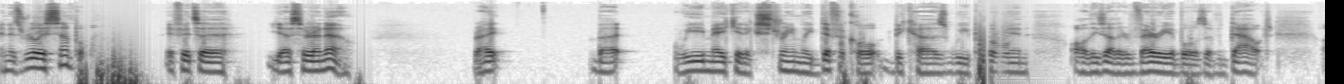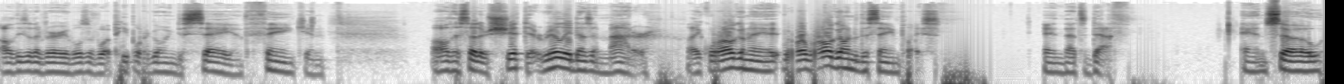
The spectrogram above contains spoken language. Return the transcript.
and it's really simple. If it's a yes or a no, right? But we make it extremely difficult because we put in all these other variables of doubt, all these other variables of what people are going to say and think and all this other shit that really doesn't matter. Like we're all going to we're, we're all going to the same place. And that's death. And so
